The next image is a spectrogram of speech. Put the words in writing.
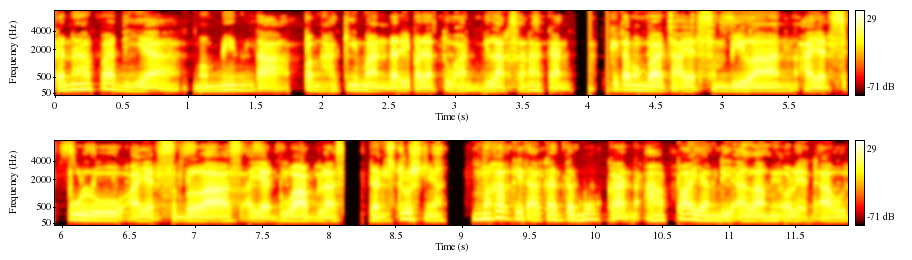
kenapa dia meminta penghakiman daripada Tuhan dilaksanakan? Kita membaca ayat 9, ayat 10, ayat 11, ayat 12, dan seterusnya, maka kita akan temukan apa yang dialami oleh Daud.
